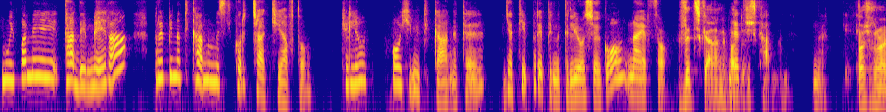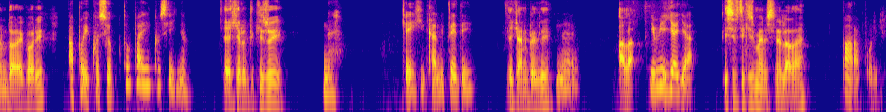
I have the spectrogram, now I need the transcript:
μου είπανε τάδε μέρα πρέπει να την κάνουμε στη κοριτσάκι αυτό. Και λέω όχι μην την κάνετε γιατί πρέπει να τελειώσω εγώ να έρθω. Δεν τη κάνανε πάντως. Δεν τις κάνανε. Ναι. Πόσο χρόνο είναι τώρα η κόρη; Από 28 πάει 29. Έχει ερωτική ζωή; Ναι. Και έχει κάνει παιδί. Έχει κάνει παιδί; Ναι. Αλλά Είμαι γιαγιά. είσαι ευτυχισμένη στην Ελλάδα, ε; Πάρα πολύ.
